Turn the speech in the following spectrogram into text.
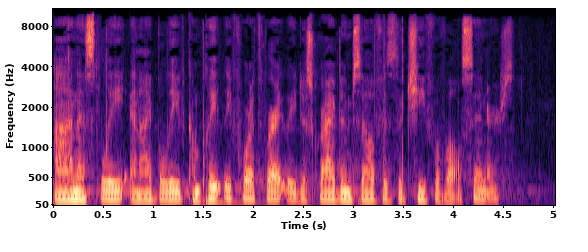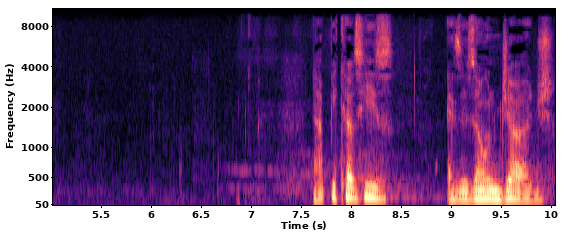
honestly, and I believe completely forthrightly describe himself as the chief of all sinners. Not because he's, as his own judge,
